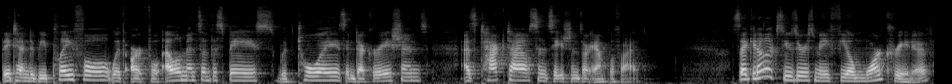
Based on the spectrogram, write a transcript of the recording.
They tend to be playful with artful elements of the space, with toys and decorations, as tactile sensations are amplified. Psychedelics users may feel more creative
